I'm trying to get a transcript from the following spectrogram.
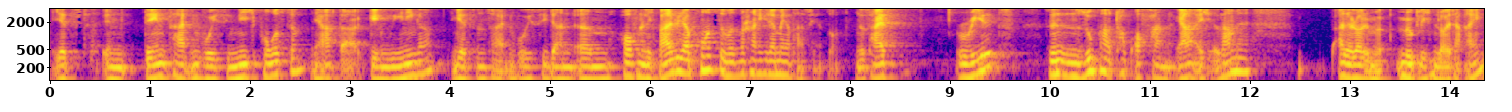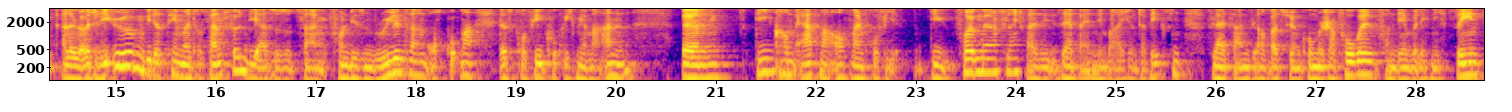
jetzt in den Zeiten, wo ich sie nicht poste, ja, da ging weniger. Jetzt in Zeiten, wo ich sie dann ähm, hoffentlich bald wieder poste, wird wahrscheinlich wieder mehr passieren. So. Das heißt, Reels sind ein super Top of Fun, ja, ich sammle alle Leute, möglichen Leute ein, alle Leute, die irgendwie das Thema interessant finden, die also sozusagen von diesem Reel sagen, oh, guck mal, das Profil gucke ich mir mal an. Ähm, die kommen erstmal auf mein Profil. Die folgen mir dann vielleicht, weil sie selber in dem Bereich unterwegs sind. Vielleicht sagen sie auch, was für ein komischer Vogel, von dem will ich nichts sehen.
